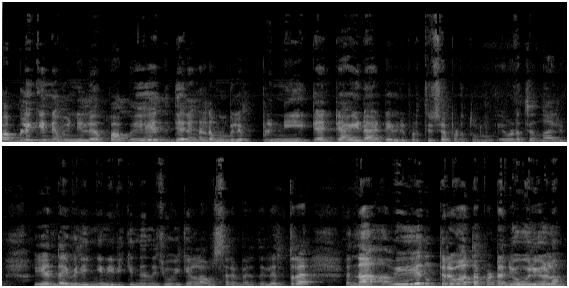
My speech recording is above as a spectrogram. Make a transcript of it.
പബ്ലിക്കിന്റെ മുന്നിൽ ഏത് ജനങ്ങളുടെ മുമ്പിൽ എപ്പോഴും നീറ്റ് ആൻഡ് ടൈഡായിട്ടേ ഇവർ പ്രത്യക്ഷപ്പെടുത്തുള്ളൂ. എവിടെ ചെന്നാലും എന്താ ഇവർ ഇങ്ങനെ ഇരിക്കുന്നതെന്ന് ചോദിക്കാനുള്ള അവസരം വരത്തില്ല. എത്ര എന്നാൽ ഏത് ഉത്തരവാദിത്തപ്പെട്ട ജോലികളും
